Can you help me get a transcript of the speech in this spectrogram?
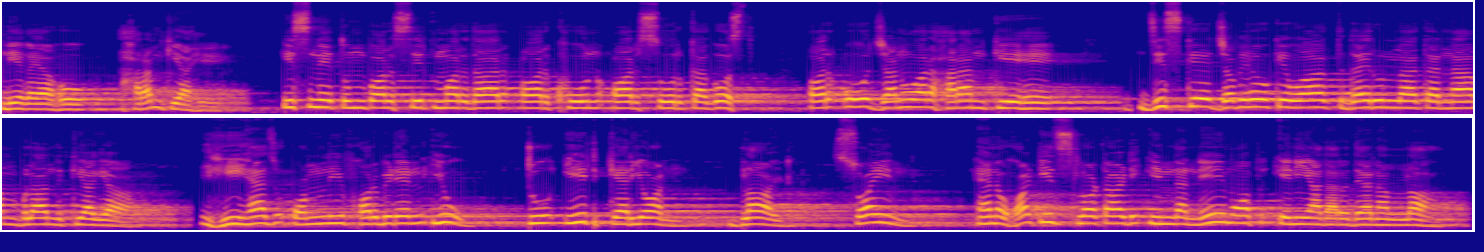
लिया गया हो, हराम किया है। इसने तुम पर सिर्फ़ मरदार और खून और शोर का गोश्त और वो जानवर हराम किए हैं, जिसके जबह के वक्त गैरुल्ला का नाम बुलंद किया गया। He has only forbidden you to eat carrion, blood, swine, and what is slaughtered in the name of any other than Allah.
